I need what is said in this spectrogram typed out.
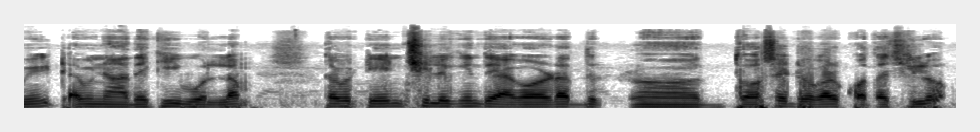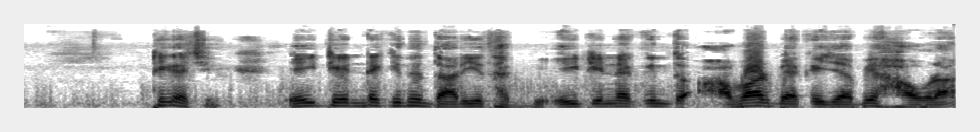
মিনিট। আমি না দেখেই বললাম। তবে ট্রেন ছিল কিন্তু এগারোটা দশে ঢোকার কথা ছিল। ঠিক আছে? এই ট্রেনটা কিন্তু দাঁড়িয়ে থাকবে। এই ট্রেনটা কিন্তু আবার ব্যাকে যাবে হাওড়া।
